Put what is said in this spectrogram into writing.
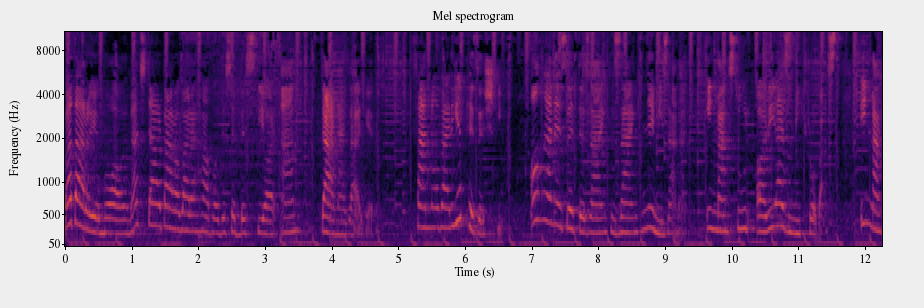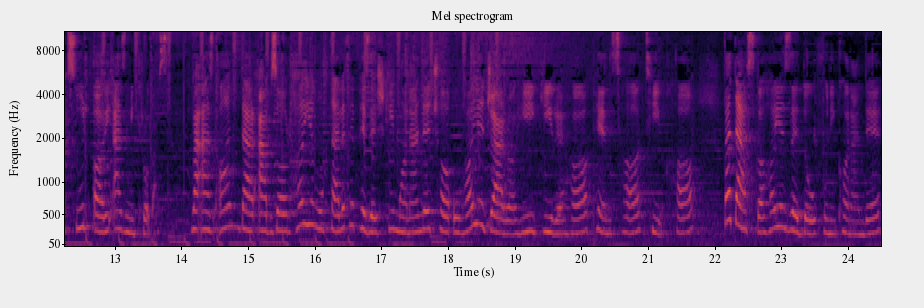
و برای مقاومت در برابر حوادث بسیار امن در نظر گرفت. فناوری پزشکی آهن ضد زنگ زنگ نمی‌زند این محصول آری از میکروب است این محصول آری از میکروب است و از آن در ابزارهای مختلف پزشکی مانند چاقوهای جراحی، گیره ها، پنس ها، تیغ ها و دستگاه های ضد عفونی کننده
